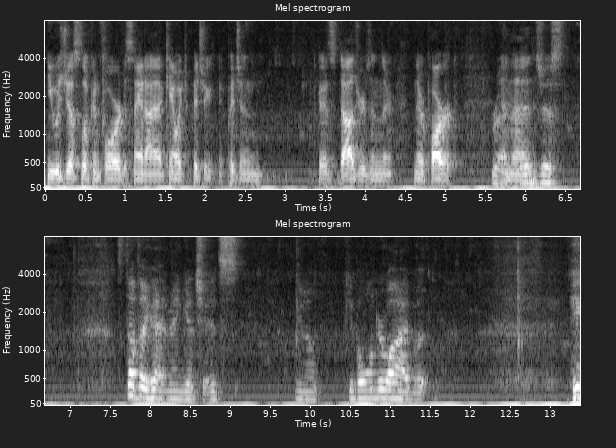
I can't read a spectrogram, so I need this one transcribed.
he was just looking forward to saying, I can't wait to pitch pitching against the Dodgers in their in their park. Right. And then- it just stuff like that, man, gets you. It's you know, people wonder why, but yeah,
